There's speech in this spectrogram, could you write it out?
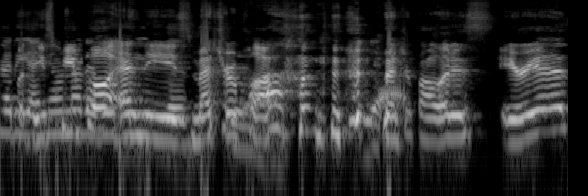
But these people and these metropolitan yeah. metropolitan areas,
